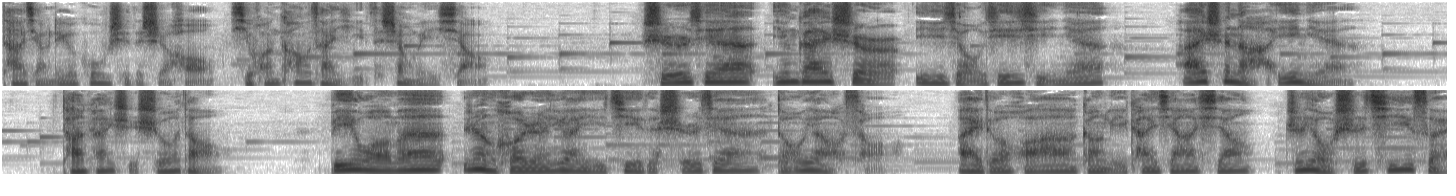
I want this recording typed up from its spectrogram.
他讲这个故事的时候，喜欢靠在椅子上微笑。时间应该是一九几几年，还是哪一年？他开始说道：“比我们任何人愿意记的时间都要早。”爱德华刚离开家乡，只有十七岁，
